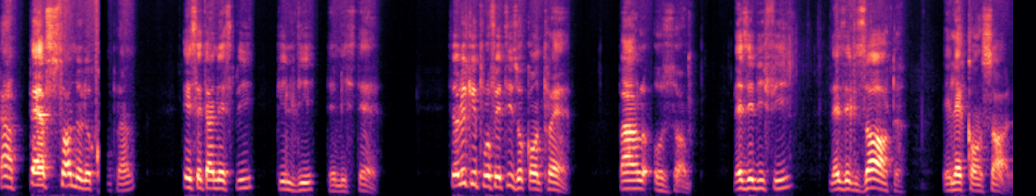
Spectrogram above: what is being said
car personne ne le comprend, et c'est un esprit qu'il dit des mystères. Celui qui prophétise au contraire parle aux hommes, les édifie les exhorte et les console.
